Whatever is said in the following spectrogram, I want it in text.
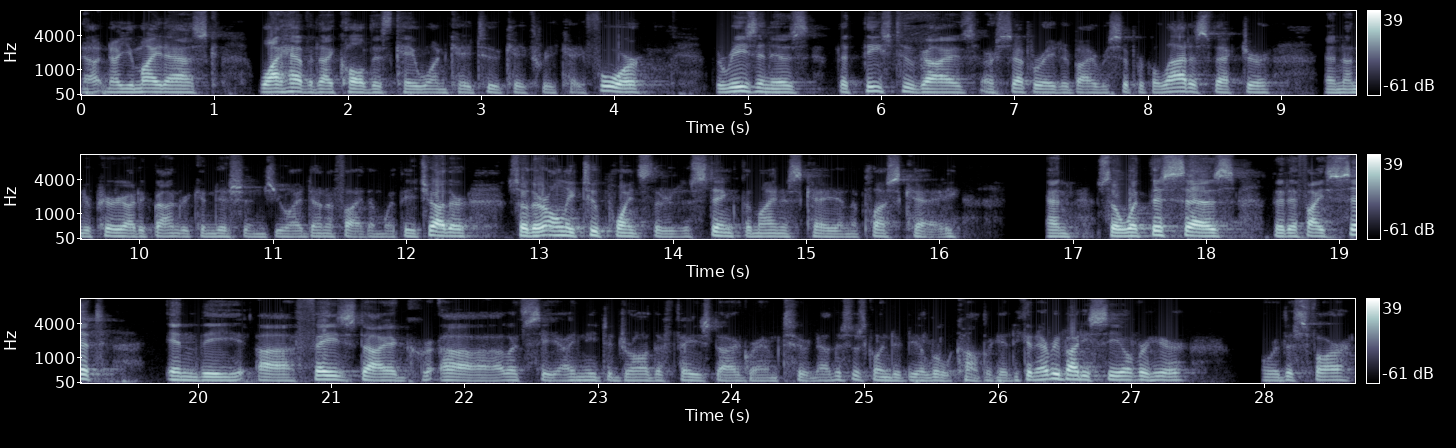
Now, now you might ask, why haven't I called this K1, K2, K3, K4? The reason is that these two guys are separated by a reciprocal lattice vector, and under periodic boundary conditions, you identify them with each other. So there are only two points that are distinct, the minus k and the plus k. And so what this says, that if I sit in the uh, phase diagram, uh, let's see, I need to draw the phase diagram too. Now, this is going to be a little complicated. Can everybody see over here or this far?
